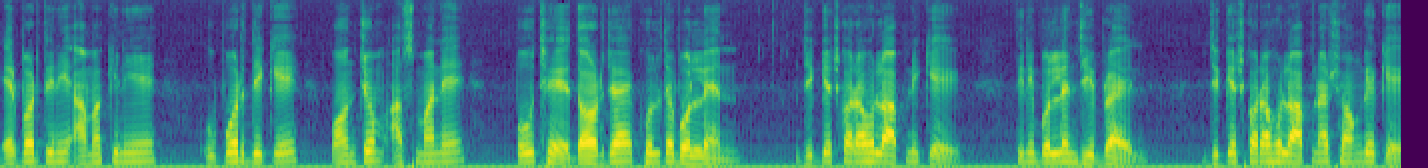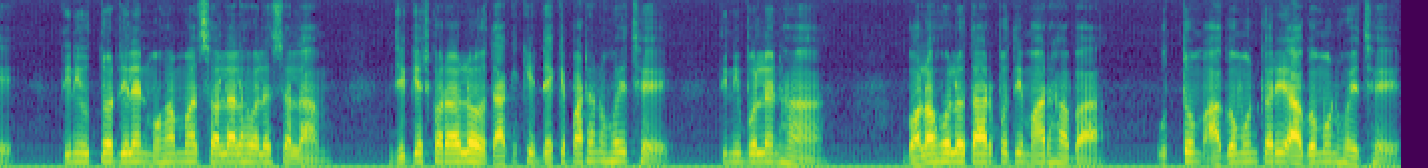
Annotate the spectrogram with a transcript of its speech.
এরপর তিনি আমাকে নিয়ে উপর দিকে পঞ্চম আসমানে পৌঁছে দরজায় খুলতে বললেন। জিজ্ঞেস করা হলো, আপনি কে? তিনি বললেন, জিব্রাইল। জিজ্ঞেস করা হলো, আপনার সঙ্গে কে? তিনি উত্তর দিলেন, মুহাম্মদ সাল্লাহ আলাইসাল্লাম জিজ্ঞেস করা হলো, তাকে কি ডেকে পাঠানো হয়েছে? তিনি বললেন হ্যাঁ। বলা হলো, তার প্রতি মার হাবা উত্তম আগমনকারীর আগমন হয়েছে।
